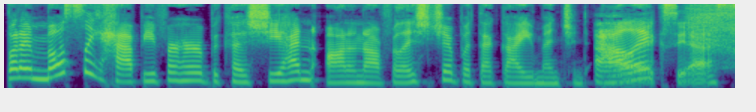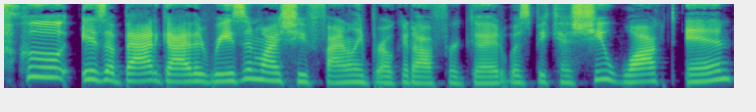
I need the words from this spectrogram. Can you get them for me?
But I'm mostly happy for her because she had an on and off relationship with that guy you mentioned, Alex. Alex, yes. who is a bad guy. The reason why she finally broke it off for good was because she walked in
